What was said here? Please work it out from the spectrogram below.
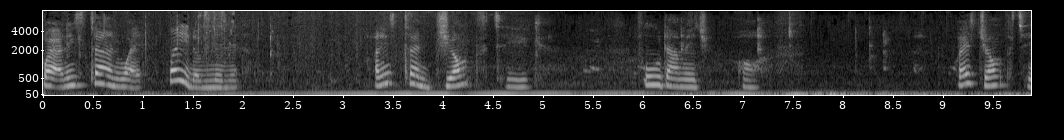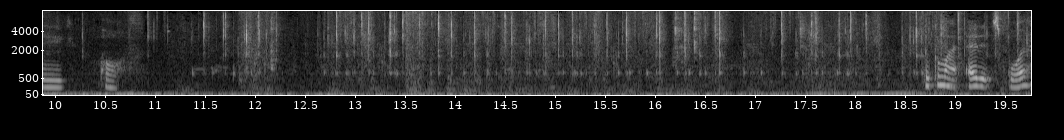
Wait, I need to turn, wait, wait a minute. I need to turn jump fatigue. Full damage off. Where's jump fatigue off? Look at my edits, boy.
